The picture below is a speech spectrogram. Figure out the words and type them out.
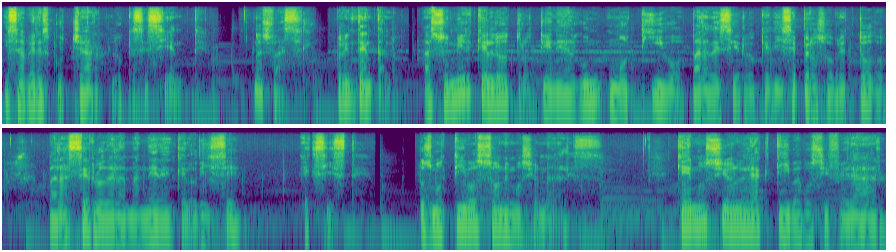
y saber escuchar lo que se siente. No es fácil, pero inténtalo. Asumir que el otro tiene algún motivo para decir lo que dice, pero sobre todo para hacerlo de la manera en que lo dice, existe. Los motivos son emocionales. ¿Qué emoción le activa vociferar,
